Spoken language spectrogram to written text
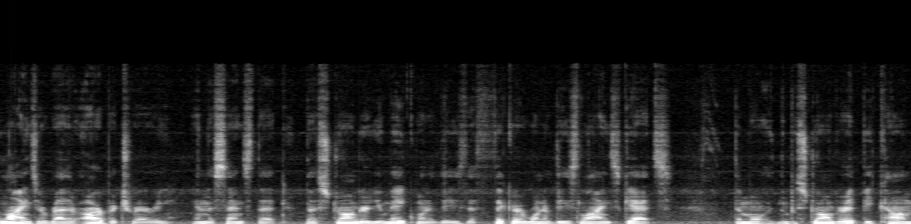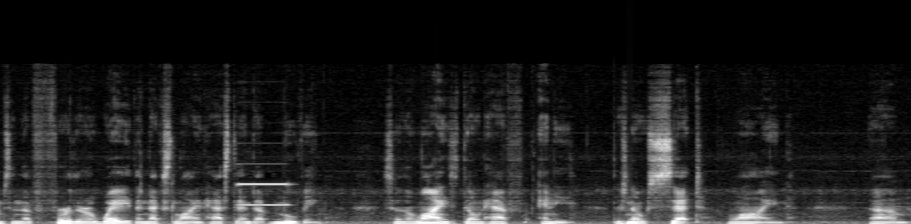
lines are rather arbitrary in the sense that the stronger you make one of these, the thicker one of these lines gets, the more the stronger it becomes and the further away the next line has to end up moving. So the lines don't have any, there's no set line. Um,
